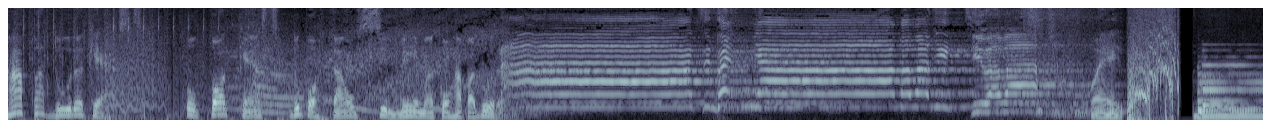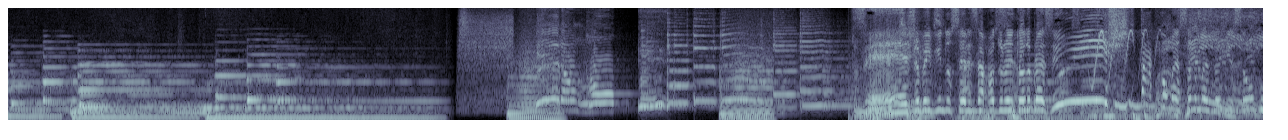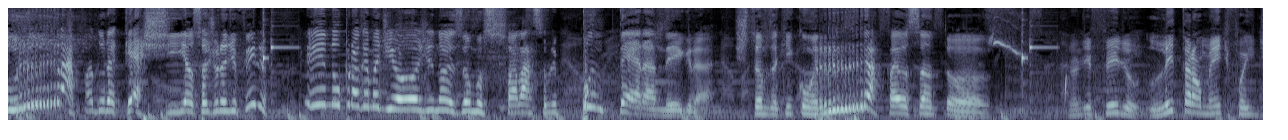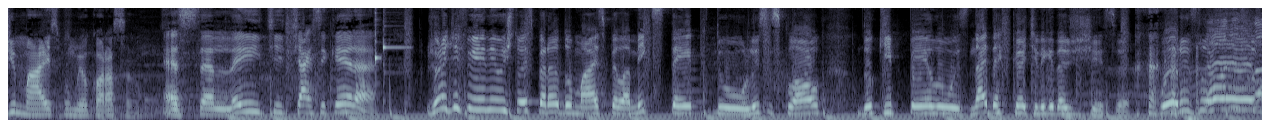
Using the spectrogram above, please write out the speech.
Rapadura Cast, o podcast do portal Cinema com Rapadura. Wait. Seja bem-vindo, seres Rapadura em todo o Brasil. E está começando mais uma edição do Rapadura Cash. Eu sou Jurandir Filho. E no programa de hoje nós vamos falar sobre Pantera Negra. Estamos aqui com Rafael Santos. Jurandir Filho, literalmente foi demais pro meu coração. Excelente, Thiago Siqueira. Jurandir Filho, estou esperando mais pela mixtape do Ulysses Claw do que pelo Snyder Cut Liga da Justiça. What is love?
